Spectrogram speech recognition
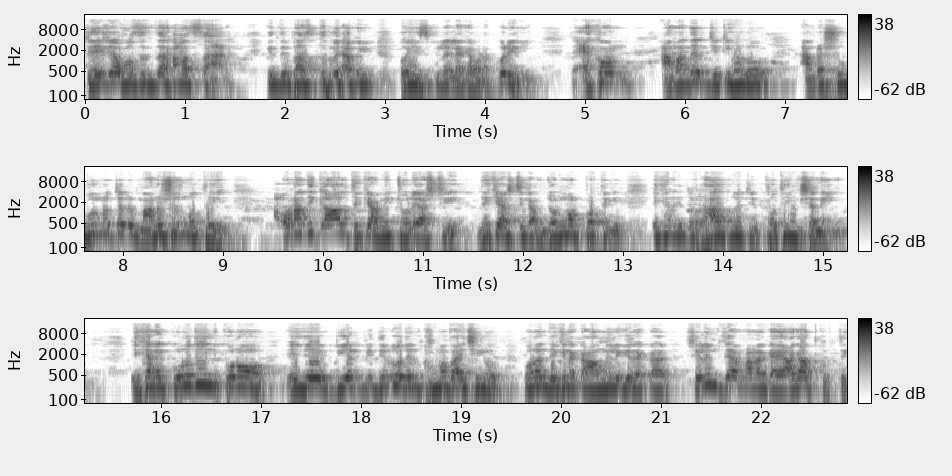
সেই সব হোসেন স্যার আমার স্যার। কিন্তু বাস্তবে আমি ওই স্কুলে লেখাপড়া করিনি। এখন আমাদের যেটি হলো, আমরা সুবর্ণচরের মানুষের মধ্যে অনাদিকাল থেকে আমি চলে আসছি, দেখে আসছিলাম জন্মর পর থেকে। এখানে কিন্তু রাজনৈতিক প্রতিহিংসা নেই। এখানে কোনোদিন কোনো এই যে বিএনপি দীর্ঘদিন ক্ষমতায় ছিল, কোনোদিন দেখি না আওয়ামী লীগের একটা সেলিম চেয়ারম্যানের গায়ে আঘাত করতে।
